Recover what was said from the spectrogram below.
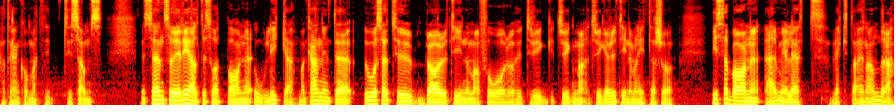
att det kan komma till, till söms. Men sen så är det alltid så att barn är olika. Man kan inte, oavsett hur bra rutiner man får och hur trygg, trygg man, trygga rutiner man hittar så vissa barn är mer lättväckta än andra.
